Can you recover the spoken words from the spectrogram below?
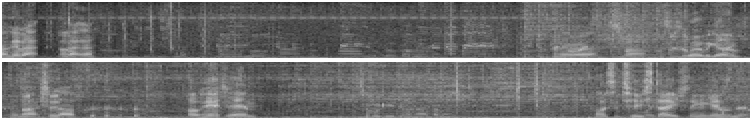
I'll go back. Oh. Back there. We're, uh, Smart. This is all Where are we going? we're Back to- love. Oh, here to him. Oh, it's a two-stage thing again, isn't it?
